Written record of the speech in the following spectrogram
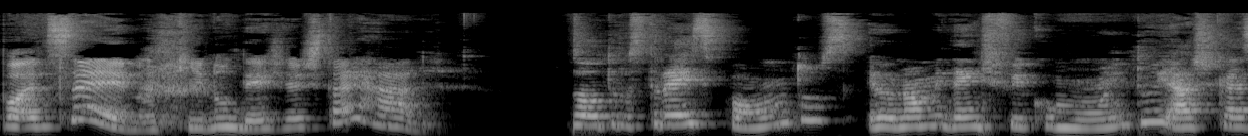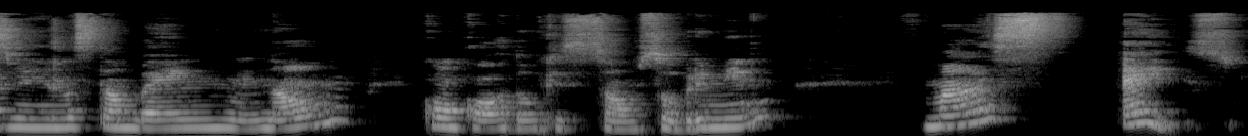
Pode ser, no que não deixa de estar errado. Os outros três pontos eu não me identifico muito e acho que as meninas também não concordam que são sobre mim, mas é isso.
